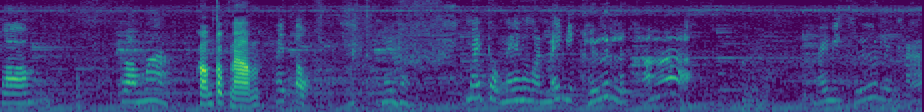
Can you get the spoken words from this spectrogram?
พร้อม พร้อมมาก พร้อมตกน้ไม่ตกไม่ตกไม่ตกแน่นอนไม่มีคลื่นเลยค่ะ ไม่มีคลื่นเลยค่ะ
